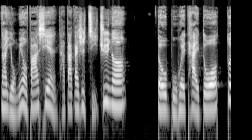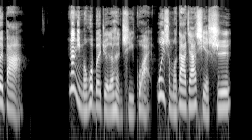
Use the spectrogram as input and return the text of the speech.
那有没有发现它大概是几句呢？都不会太多，对吧？那你们会不会觉得很奇怪？为什么大家写诗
